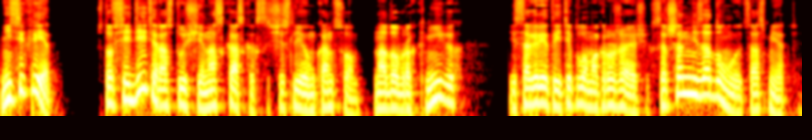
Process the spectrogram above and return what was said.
Не секрет, что все дети, растущие на сказках со счастливым концом, на добрых книгах, и согретые теплом окружающих, совершенно не задумываются о смерти.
